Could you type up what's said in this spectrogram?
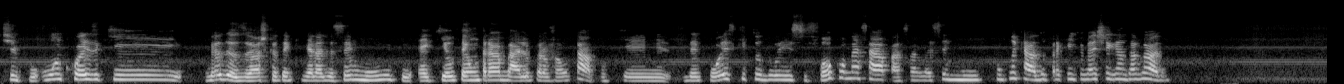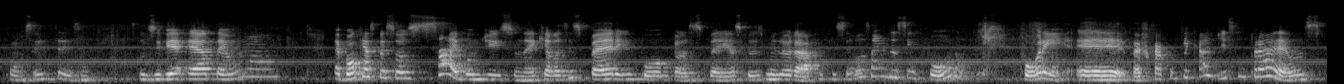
tipo, uma coisa que, meu Deus, eu acho que eu tenho que agradecer muito é que eu tenho um trabalho para voltar, porque depois que tudo isso for começar a passar, vai ser muito complicado para quem estiver chegando agora. Com certeza. Inclusive, é até uma é bom que as pessoas saibam disso, né? Que elas esperem um pouco, que elas esperem as coisas melhorar, porque se elas ainda assim foram, forem, é, vai ficar complicadíssimo para elas.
